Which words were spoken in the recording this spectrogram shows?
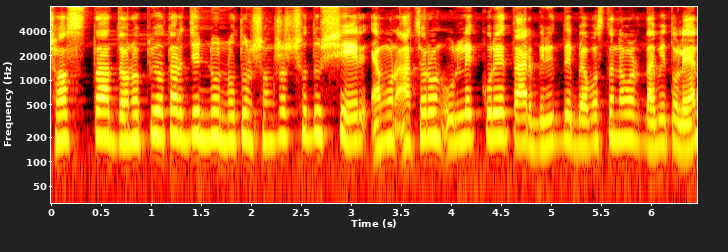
সস্তা জনপ্রিয়তার জন্য নতুন সংসদ সদস্যের এমন আচরণ উল্লেখ করে তার বিরুদ্ধে ব্যবস্থা নেওয়ার দাবি তোলেন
